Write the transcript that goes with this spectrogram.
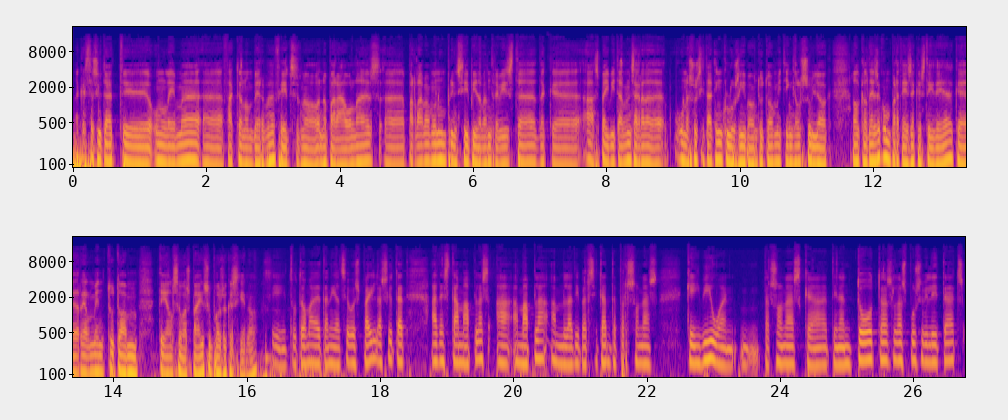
Aquesta ciutat té un lema, eh, facta non verba, fets no, no paraules. Eh, parlàvem en un principi de l'entrevista de que a Espai Vital ens agrada una societat inclusiva on tothom hi tingui el seu lloc. L'alcaldessa comparteix aquesta idea que realment tothom té el seu espai, suposo que sí, no? Sí, tothom ha de tenir el seu espai. La ciutat ha d'estar amables, a, amable amb la diversitat de persones que hi viuen, persones que tenen totes les possibilitats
